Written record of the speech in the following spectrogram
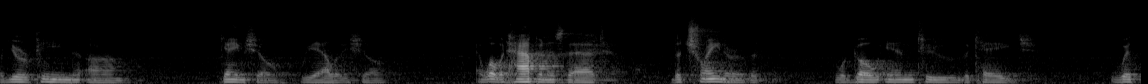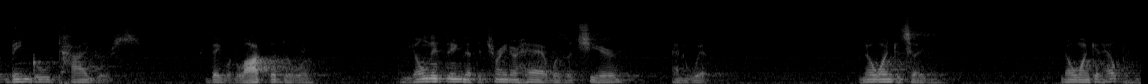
a European um, game show, reality show. And what would happen is that the trainer that would go into the cage with Bengal tigers. They would lock the door. And the only thing that the trainer had was a chair and a whip. No one could save him. No one could help him.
